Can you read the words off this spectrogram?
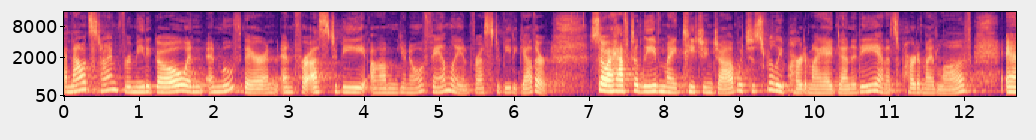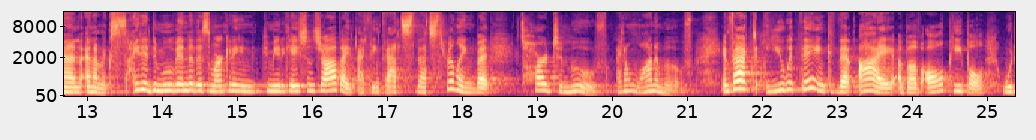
And now it's time for me to go and, and move there and, and for us to be, um, you know, a family and for us to be together. So I have to leave my teaching job, which is really part of my identity and it's part of my love. And, and I'm excited to move into this marketing communications job. I, I think that's, that's thrilling, but it's hard to move. I don't want to move. In fact, you would think that I, above all people, would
